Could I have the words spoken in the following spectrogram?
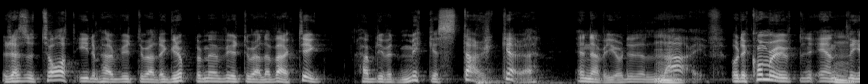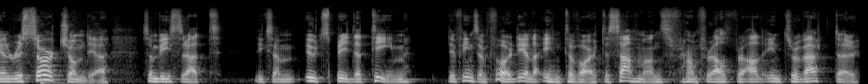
resultat i de här virtuella grupperna med virtuella verktyg har blivit mycket starkare än när vi gjorde det mm. live. Mm. Och det kommer ut äntligen mm. research om det som visar att liksom, utspridda team det finns en fördel att inte vara tillsammans, framförallt för alla introverter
